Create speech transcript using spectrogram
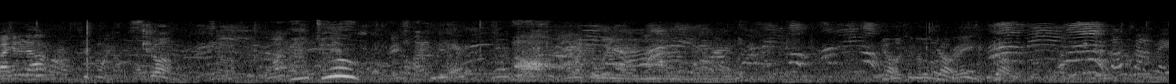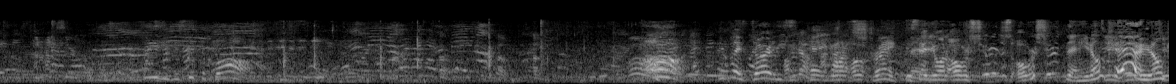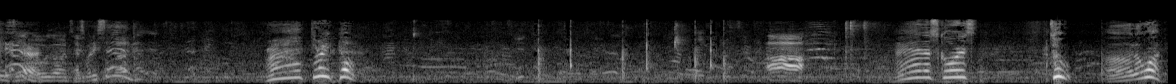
If I hit it out, two points. Go. So, one, Two. I oh, like the way you're, you're looking a little Go. crazy. Go. I'm not. It's easy. Just hit the ball. Oh, oh. oh he plays dirty. He said, "Hey, you want strength? He said, "You want to overshoot it? Just overshoot it." Then he don't Two, care. He don't two, care. zero. What we going to? That's what he said. Round three, go. Ah. And the score is two. Uh, to one.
